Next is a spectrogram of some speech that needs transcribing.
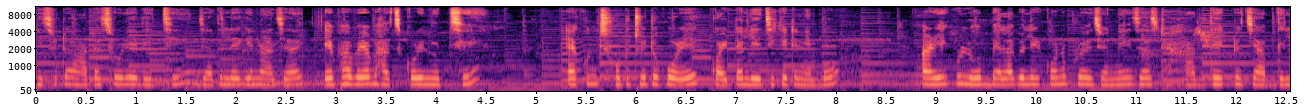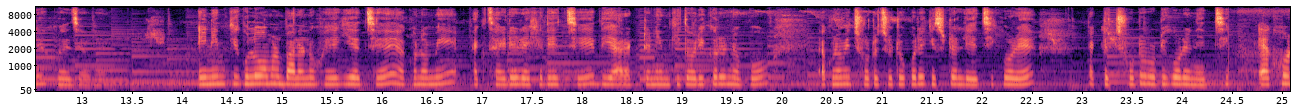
কিছুটা আটা ছড়িয়ে দিচ্ছি যাতে লেগে না যায়। এভাবে ভাজ করে নিচ্ছি। এখন ছোট ছোট করে কয়টা লেজি কেটে নেব। আর এগুলো বেলাবেলির কোনো প্রয়োজন নেই জাস্ট হাত দিয়ে একটু চাপ দিলে হয়ে যাবে। এই নিমকিগুলো আমার বানানো হয়ে গিয়েছে, এখন আমি এক সাইডে রেখে দিচ্ছি, দিয়ে আর একটা নিমকি তৈরি করে নেব। এখন আমি ছোট ছোট করে কিছুটা লেচি করে একটা ছোট রুটি করে নিচ্ছি। এখন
